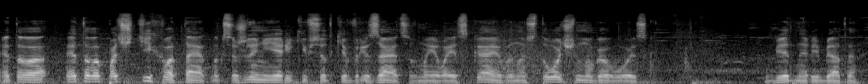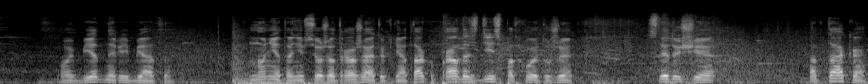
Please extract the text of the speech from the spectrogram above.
Этого, этого почти хватает, но, к сожалению, ярики все-таки врезаются в мои войска и выносят очень много войск. Бедные ребята. Ой, бедные ребята. Но нет, они все же отражают их атаку. Правда, здесь подходит уже следующая атака.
